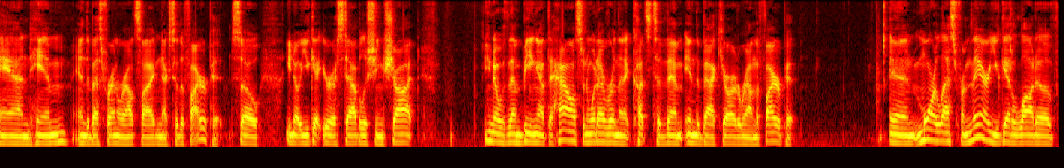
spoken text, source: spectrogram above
And him and the best friend were outside next to the fire pit. So you know you get your establishing shot you know, with them being at the house and whatever, and then it cuts to them in the backyard around the fire pit. And more or less from there, you get a lot of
